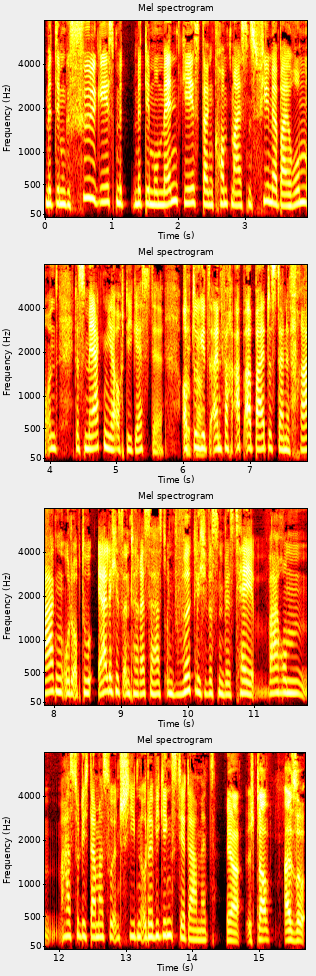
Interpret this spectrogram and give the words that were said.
mit dem Gefühl gehst, mit, mit dem Moment gehst, dann kommt meistens viel mehr bei rum und das merken ja auch die Gäste. Ob Total. du jetzt einfach abarbeitest deine Fragen oder ob du ehrliches Interesse hast und wirklich wissen willst, hey, warum hast du dich damals so entschieden oder wie ging es dir damit? Ja, ich glaube, also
